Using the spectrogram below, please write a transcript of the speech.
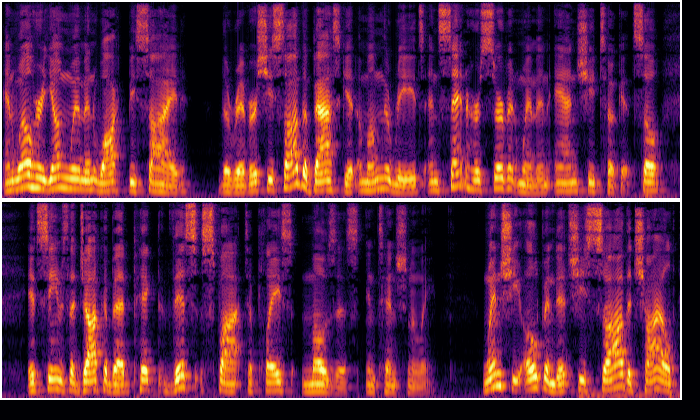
and while her young women walked beside the river, she saw the basket among the reeds and sent her servant women, and she took it. So it seems that Jochebed picked this spot to place Moses intentionally. When she opened it, she saw the child,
